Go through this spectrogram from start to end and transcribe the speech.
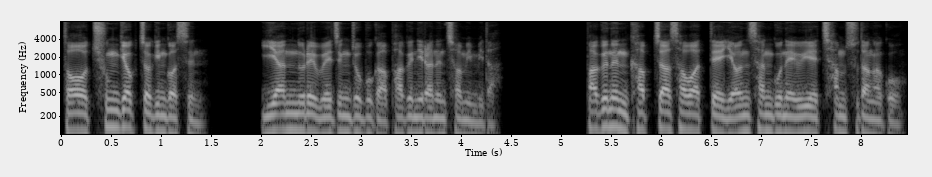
더 충격적인 것은 이안눌의 외증조부가 박은이라는 점입니다. 박은은 갑자사화 때 연산군에 의해 참수당하고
